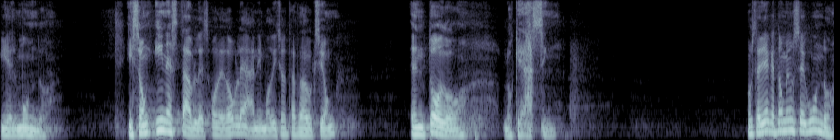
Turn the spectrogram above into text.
y el mundo. Y son inestables o de doble ánimo, dicho esta traducción, en todo lo que hacen. Me gustaría que tome un segundo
